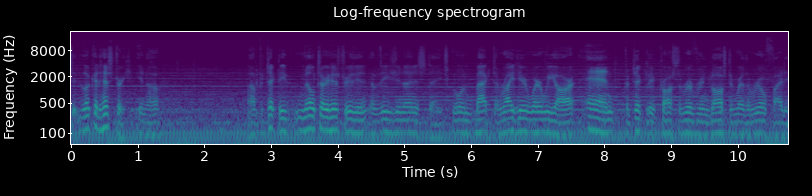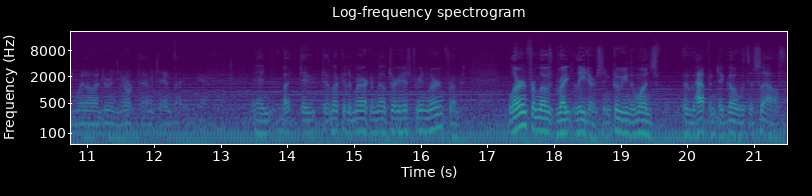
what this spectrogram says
to look at history, you know, uh, particularly military history of, the, of, these United States, going back to right here where we are, and particularly across the river in Gloucester where the real fighting went on during the Yorktown campaign. And but to, to look at American military history and learn from it, learn from those great leaders, including the ones who happened to go with the South,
